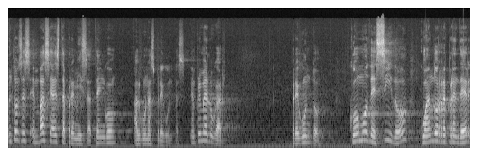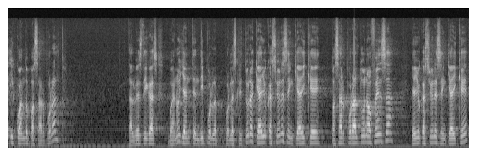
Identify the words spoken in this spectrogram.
Entonces, en base a esta premisa, tengo algunas preguntas. En primer lugar, pregunto, ¿cómo decido cuándo reprender y cuándo pasar por alto? Tal vez digas, bueno, ya entendí por la, por la, escritura que hay ocasiones en que hay que pasar por alto una ofensa y hay ocasiones en que hay que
